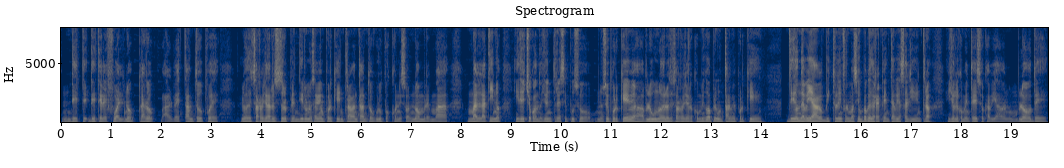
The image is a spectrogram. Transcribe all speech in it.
de, Telefuel, ¿no? Claro, al ver tanto, pues los desarrolladores se sorprendieron, no sabían por qué entraban tantos grupos con esos nombres más, más latinos. Y de hecho, cuando yo entré, se puso, no sé por qué, habló uno de los desarrolladores conmigo a preguntarme por qué, de dónde había visto la información, porque de repente había salido y entrado. Y yo le comenté eso, que había en un blog de,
